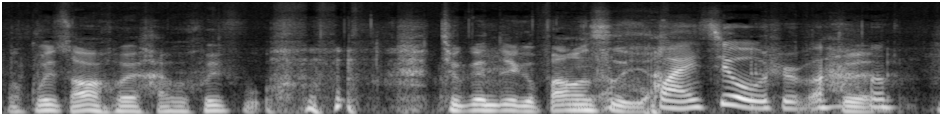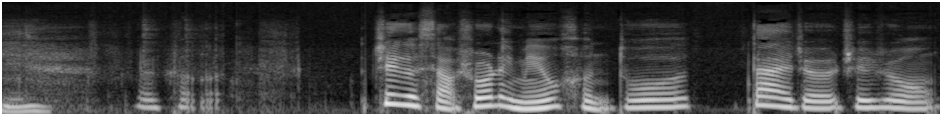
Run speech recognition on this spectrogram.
我估计早晚会还会恢复，就跟这个八王寺一样。怀旧是吧？对，嗯，有可能。这个小说里面有很多带着这种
